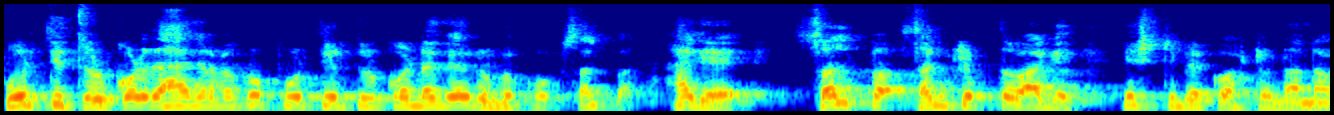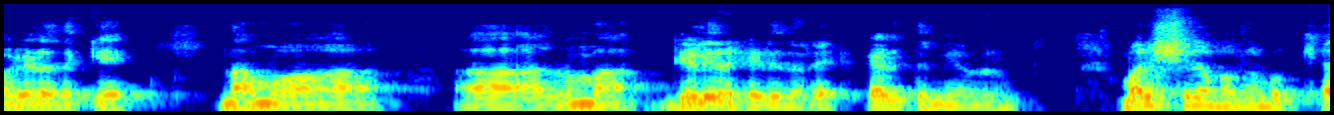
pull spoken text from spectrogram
ಪೂರ್ತಿ ತಿಳ್ಕೊಳ್ಳದೆ ಆಗಿರಬೇಕು ಪೂರ್ತಿ ತಿಳ್ಕೊಂಡಾಗೆ ಇರಬೇಕು, ಸ್ವಲ್ಪ ಹಾಗೆ ಸ್ವಲ್ಪ ಸಂಕ್ಷಿಪ್ತವಾಗಿ ಎಷ್ಟು ಬೇಕೋ ಅಷ್ಟನ್ನು ನಾವು ಹೇಳೋದಕ್ಕೆ ನಾವು ನಮ್ಮ ಗೆಳೆಯರು ಹೇಳಿದ್ದಾರೆ. ಹೇಳ್ತೀನಿ ಅವರು ಮನುಷ್ಯನ ಮೊದಲು ಮುಖ್ಯ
